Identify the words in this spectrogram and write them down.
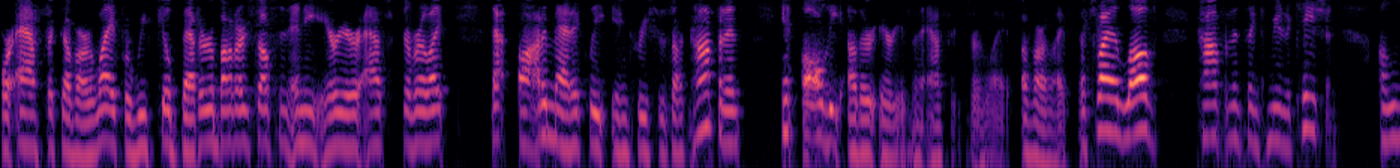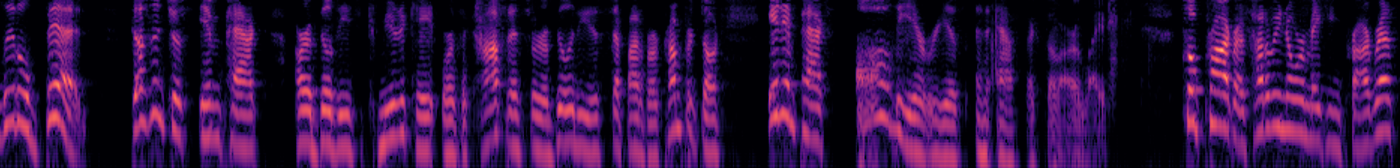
or aspect of our life, or we feel better about ourselves in any area or aspect of our life, that automatically increases our confidence in all the other areas and aspects of our life. Of our life. That's why I love confidence and communication. A little bit doesn't just impact our ability to communicate or the confidence or ability to step out of our comfort zone. It impacts all the areas and aspects of our life. So progress, how do we know we're making progress?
